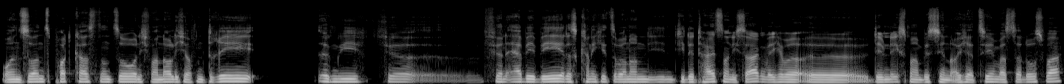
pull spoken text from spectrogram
Und sonst Podcast und so. Und ich war neulich auf dem Dreh irgendwie für, für ein RBB, das kann ich jetzt aber noch die, die Details noch nicht sagen, werde ich aber äh, demnächst mal ein bisschen euch erzählen, was da los war.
